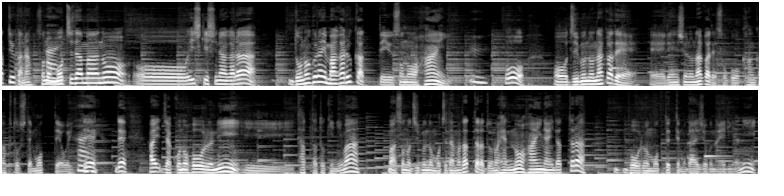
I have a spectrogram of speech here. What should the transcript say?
っていうかなそのはい。持ち球の、お意識しながらどのぐらい曲がるかっていうその範囲うん。自分の中で、えー練習の中でそこを感覚として持っておいて、はい。で、はい、じゃあこのホールに立った時には、まあ、その自分の持ち球だったらどの辺の範囲内だったらボールを持ってっても大丈夫なエリアに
